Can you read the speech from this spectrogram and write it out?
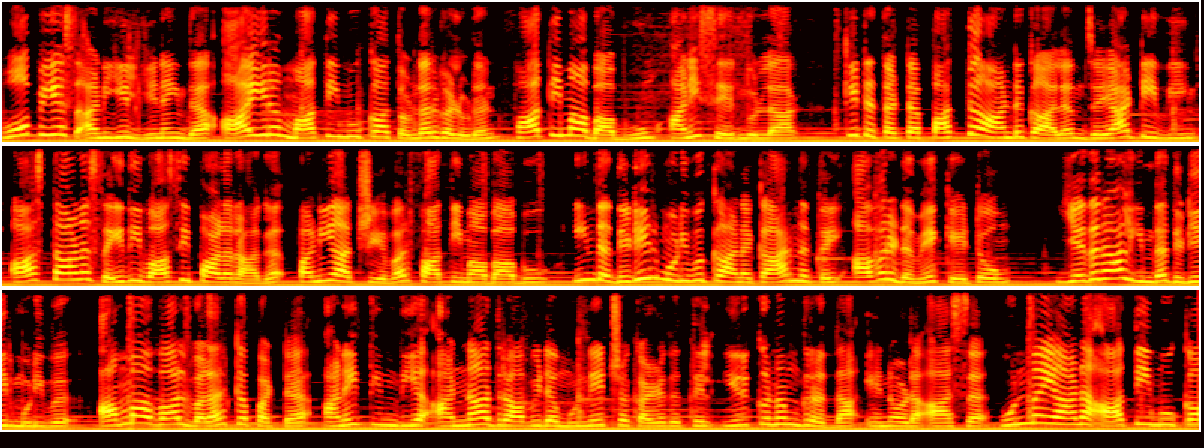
ஓபிஎஸ் அணியில் இணைந்த ஆயிரம் மதிமுக தொண்டர்களுடன் ஃபாத்திமா பாபுவும் அணி சேர்ந்துள்ளார். கிட்டத்தட்ட பத்து ஆண்டு காலம் ஜெயா டிவியின் ஆஸ்தான செய்தி வாசிப்பாளராக பணியாற்றியவர் ஃபாத்திமா பாபு. இந்த திடீர் முடிவுக்கான காரணத்தை அவரிடமே கேட்டோம். எதனால் இந்த திடீர் முடிவு? அம்மாவால் வளர்க்கப்பட்ட அனைத்திந்திய அண்ணா திராவிட முன்னேற்ற கழகத்தில் இருக்கணுங்கிறது தான் என்னோட ஆசை. உண்மையான அதிமுக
